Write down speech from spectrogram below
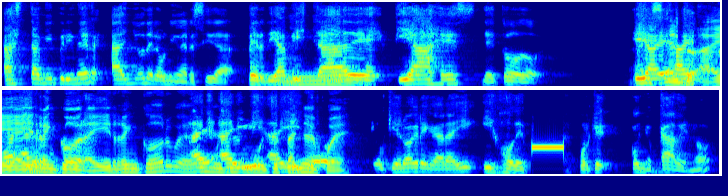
hasta mi primer año de la universidad. Perdí amistades, viajes, de todo. Y ahí, hay, rencor, hay rencor, güey, muchos, años después. Yo quiero agregar ahí hijo de p porque, coño, cabe, ¿no?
